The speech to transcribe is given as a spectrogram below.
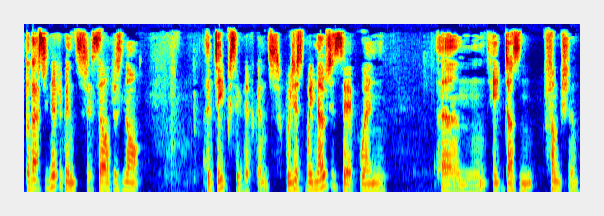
But that significance itself is not a deep significance. We just, we notice it when, um, it doesn't function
